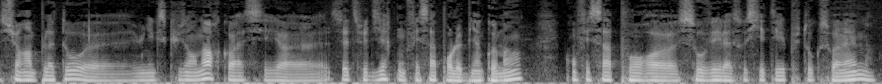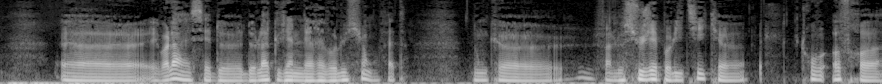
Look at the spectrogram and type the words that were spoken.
sur un plateau une excuse en or, quoi. C'est de se dire qu'on fait ça pour le bien commun, qu'on fait ça pour sauver la société plutôt que soi-même. Euh, et voilà, c'est de, de, là que viennent les révolutions en fait. Donc, euh, enfin, le sujet politique, euh, je trouve, offre euh,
